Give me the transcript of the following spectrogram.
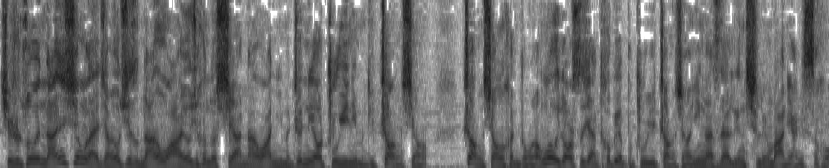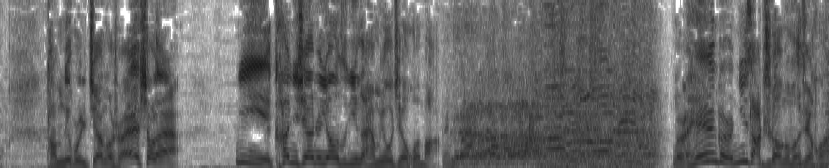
其实作为男性来讲，尤其是男娃，尤其很多西安男娃，你们真的要注意你们的长相，长相很重要。我有一段时间特别不注意长相，应该是在零七零八年的时候，他们那会儿一见我说：“哎，小雷，你看你现在这样子，应该还没有结婚吧？”我说：“哎，哥，你咋知道我没结婚？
